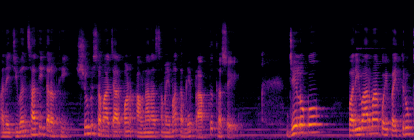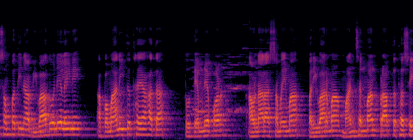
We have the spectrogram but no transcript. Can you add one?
અને જીવનસાથી તરફથી શુભ સમાચાર પણ આવનારા સમયમાં તમને પ્રાપ્ત થશે. જે લોકો પરિવારમાં કોઈ પૈતૃક સંપત્તિના વિવાદોને લઈને અપમાનિત થયા હતા, તો તેમને પણ આવનારા સમયમાં પરિવારમાં માન સન્માન પ્રાપ્ત થશે.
